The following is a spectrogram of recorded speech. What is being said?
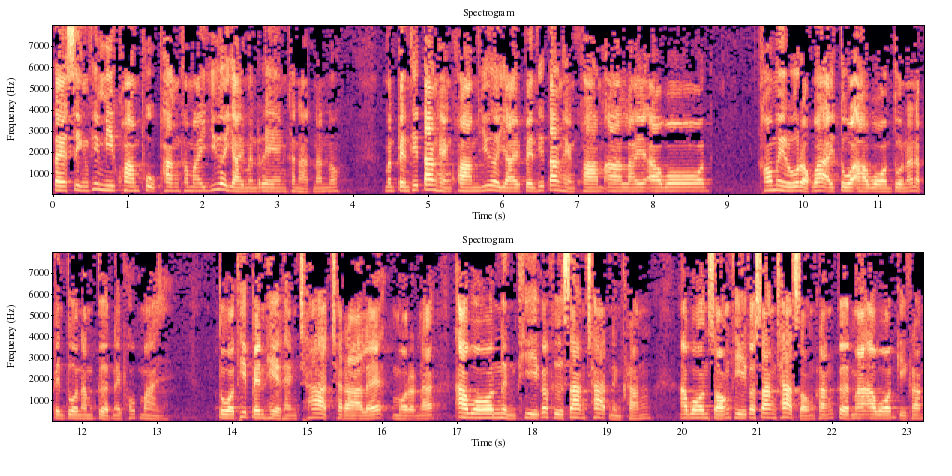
แต่สิ่งที่มีความผุพังทำไมเยื่อใยมันแรงขนาดนั้นเนาะมันเป็นที่ตั้งแห่งความเยื่อใยเป็นที่ตั้งแห่งความอาลัยอาวรณ์ เขาไม่รู้หรอกว่าไอตัวอาวรตัวนั้นเป็นตัวนำเกิดในภพใหม่ ตัวที่เป็นเหตุแห่งชาติชราและมรณะ อาวรหนึ่งทีก็คือสร้างชาติหนึ่งครั้ง อาวรสองทีก็สร้างชาติสองครั้ง เกิดมาอาวรกี่ครั้ง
